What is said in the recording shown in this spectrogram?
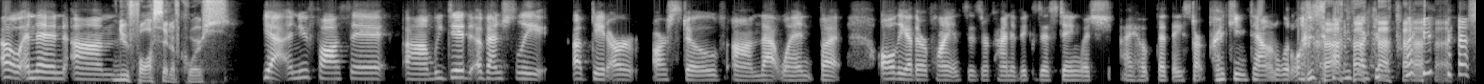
oh and then um New faucet, of course. yeah, a new faucet. Um we did eventually update our our stove um that went but all the other appliances are kind of existing which i hope that they start breaking down a little at a time so i can replace them that's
